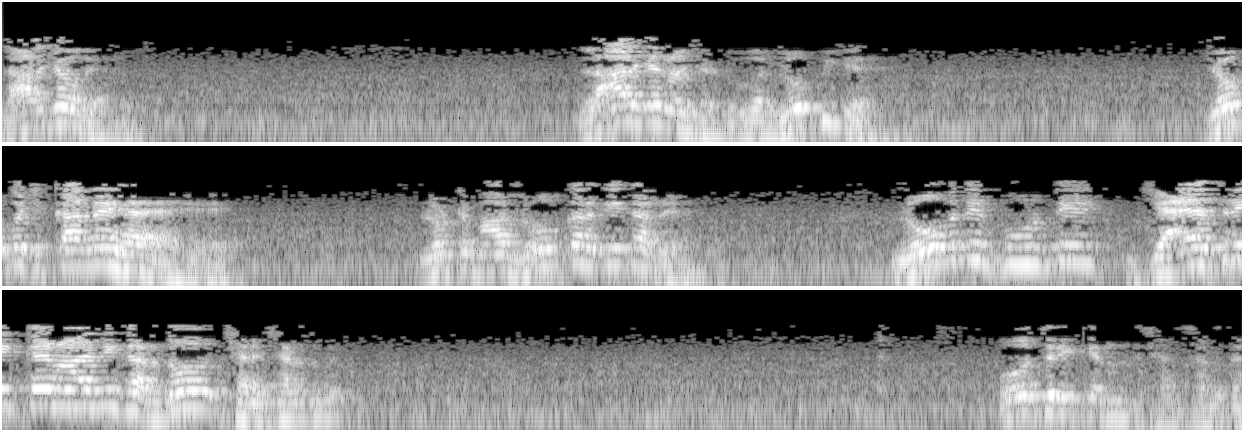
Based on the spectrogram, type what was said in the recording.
ਲਾਲਚ ਹੋ ਗਿਆ ਲਾਲਚ ਨਾ ਛੱਡੂਗਾ? ਲੋਭੀ ਹੈ। ਜੋ ਕੁਝ ਕਰ ਰਿਹਾ ਹੈ, ਲੁੱਟ ਮਾਰ ਲੋਭ ਕਰਕੇ ਕਰ ਰਿਹਾ ਲੋਭ ਦੀ ਪੂਰਤੀ ਜਾਇਜ਼ ਤਰੀਕੇ ਨਾਲ ਨਹੀਂ ਕਰ ਦੋ, ਛੱਡ ਛੱਡ ਦੇ। ਉਹ ਤਰੀਕੇ ਨਾਲ ਛੱਡ ਸਕਦਾ।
